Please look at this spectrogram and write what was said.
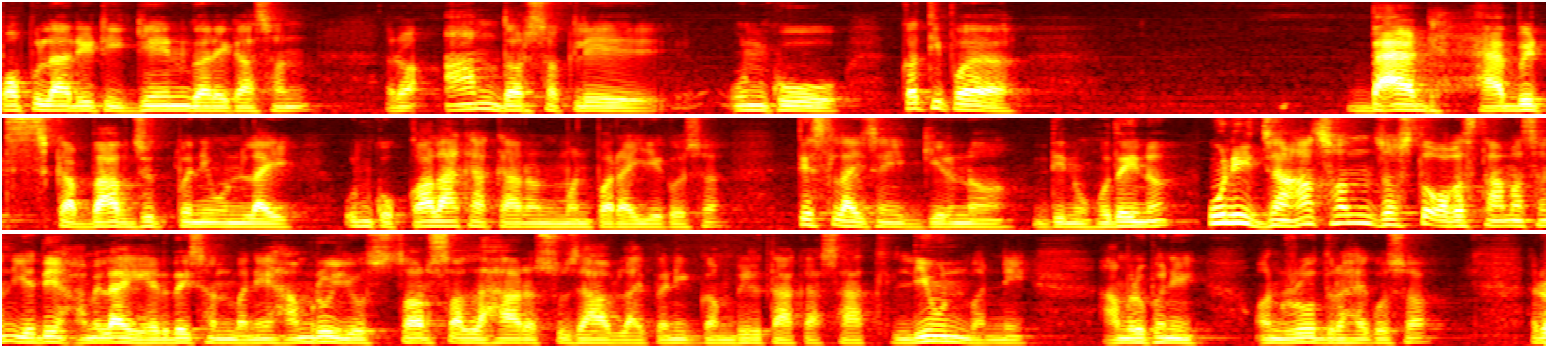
पपुलारिटी गेन गरेका छन् र आम दर्शकले उनको कतिपय ब्याड ह्याबिट्सका बावजुद पनि उनलाई उनको कलाका कारण मन पराइएको छ त्यसलाई चाहिँ गिर्न दिनु हुँदैन। उनी जहाँ छन् जस्तो अवस्थामा छन् यदि हामीलाई हेर्दैछन् भने हाम्रो यो सरसल्लाह र सुझावलाई पनि गम्भीरताका साथ लिउन् भन्ने हाम्रो पनि अनुरोध रहेको छ। र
